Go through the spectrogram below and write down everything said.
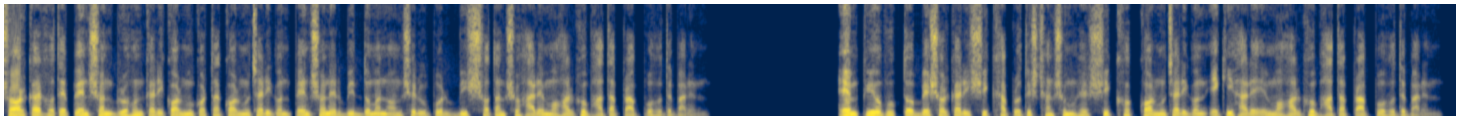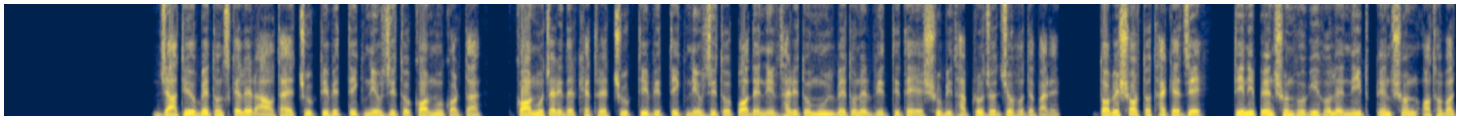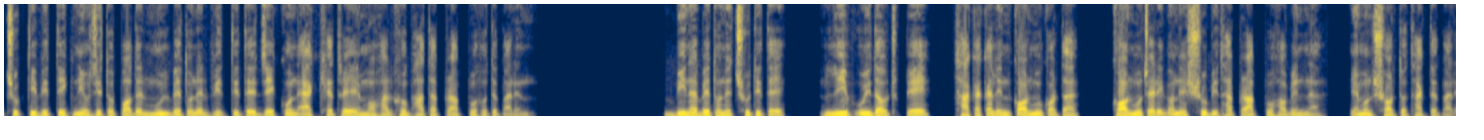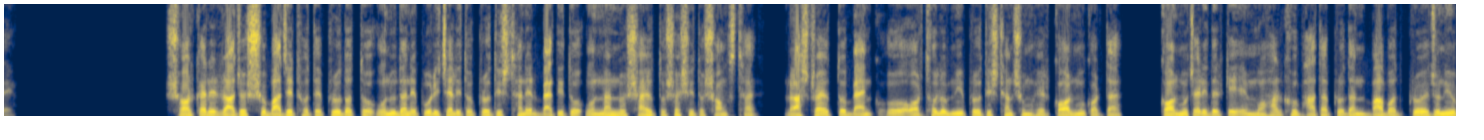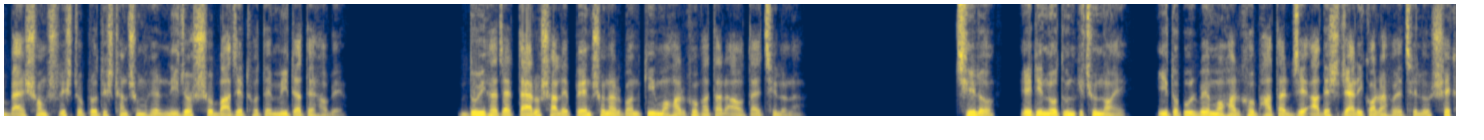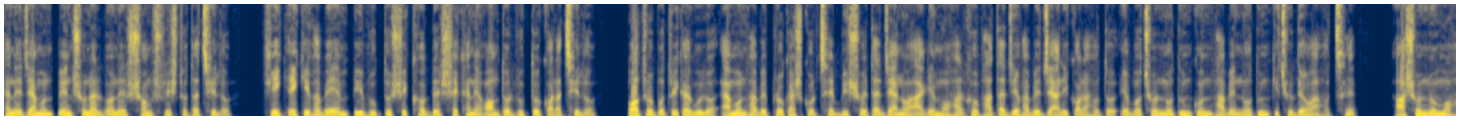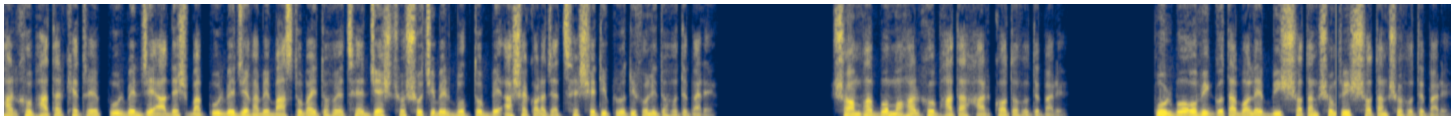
সরকার হতে পেনশন গ্রহণকারী কর্মকর্তা কর্মচারীগণ পেনশনের বিদ্যমান অংশের উপর বিশ শতাংশ হারে মহার্ঘ ভাতা প্রাপ্য হতে পারেন। এমপিওভুক্ত বেসরকারি শিক্ষা প্রতিষ্ঠানসমূহের শিক্ষক কর্মচারীগণ একই হারে এ মহার্ঘ ভাতা প্রাপ্য হতে পারেন। জাতীয় বেতন স্কেলের আওতায় চুক্তিভিত্তিক নিয়োজিত কর্মকর্তা কর্মচারীদের ক্ষেত্রে চুক্তিভিত্তিক নিয়োজিত পদে নির্ধারিত মূল বেতনের ভিত্তিতে এ সুবিধা প্রযোজ্য হতে পারে, তবে শর্ত থাকে যে তিনি পেনশনভোগী হলে নিট পেনশন অথবা চুক্তিভিত্তিক নিয়োজিত পদের মূল বেতনের ভিত্তিতে যে কোন এক ক্ষেত্রে এ মহার্ঘ ভাতা প্রাপ্য হতে পারেন। বিনা বেতনে ছুটিতে লিভ উইদাউট পে থাকাকালীন কর্মকর্তা, কর্মচারীগণের সুবিধা প্রাপ্য হবেন না, এমন শর্ত থাকতে পারে। সরকারের রাজস্ব বাজেট হতে প্রদত্ত অনুদানে পরিচালিত প্রতিষ্ঠানের ব্যতীত অন্যান্য স্বায়ত্তশাসিত সংস্থা, রাষ্ট্রায়ত্ত ব্যাংক ও অর্থলগ্নি প্রতিষ্ঠানসমূহের কর্মকর্তা কর্মচারীদেরকে এ মহার্ঘ ভাতা প্রদান বাবদ প্রয়োজনীয় ব্যয় সংশ্লিষ্ট প্রতিষ্ঠানসমূহের নিজস্ব বাজেট হতে মিটাতে হবে। দুই সালে পেনশনারগণ কি মহার্ঘ ভাতার আওতায় ছিল না? ছিল, এটি নতুন কিছু নয়, ইতপূর্বে মহার্ঘ ভাতার যে আদেশ জারি করা হয়েছিল সেখানে যেমন পেনশনারগণের সংশ্লিষ্টতা ছিল, ঠিক একইভাবে এমপিভুক্ত শিক্ষকদের সেখানে অন্তর্ভুক্ত করা ছিল পত্রপত্রিকাগুলো এমনভাবে প্রকাশ করছে, বিষয়টা যেন আগে মহার্ঘ ভাতা যেভাবে জারি করা হতো, এবছর নতুন কোনভাবে নতুন কিছু দেওয়া হচ্ছে। আসন্ন মহার্ঘ ভাতার ক্ষেত্রে পূর্বের যে আদেশ বা পূর্বে যেভাবে বাস্তবায়িত হয়েছে, জ্যেষ্ঠ সচিবের বক্তব্যে আশা করা যাচ্ছে সেটি প্রতিফলিত হতে পারে। সম্ভাব্য মহার্ঘ ভাতা হার কত হতে পারে? পূর্ব অভিজ্ঞতা বলে বিশ শতাংশ, ত্রিশ শতাংশ হতে পারে।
